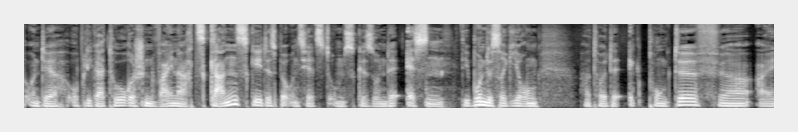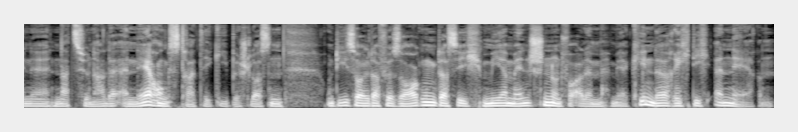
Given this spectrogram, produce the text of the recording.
und der obligatorischen Weihnachtsgans geht es bei uns jetzt ums gesunde Essen. Die Bundesregierung hat heute Eckpunkte für eine nationale Ernährungsstrategie beschlossen. Und die soll dafür sorgen, dass sich mehr Menschen und vor allem mehr Kinder richtig ernähren.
